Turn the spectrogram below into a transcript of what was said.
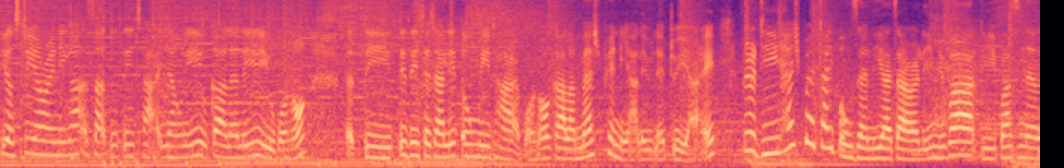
ပြီးတော့ steering တွေကအစသူသေးချအယောင်လေးကို color လေးတွေကိုပေါ့နော် ဒီတေးသေးချာချာလေးသုံးမိထားရပေါ့နော် color match ဖြစ်နေရလေးကိုလည်းတွေ့ရတယ်ပြီးတော့ဒီ hatchback type ပုံစံလေးကကြာတော့လေမြို့ကဒီ personal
